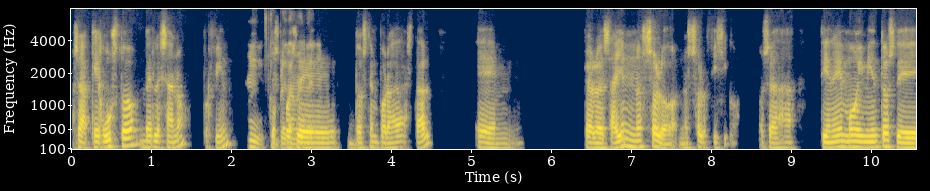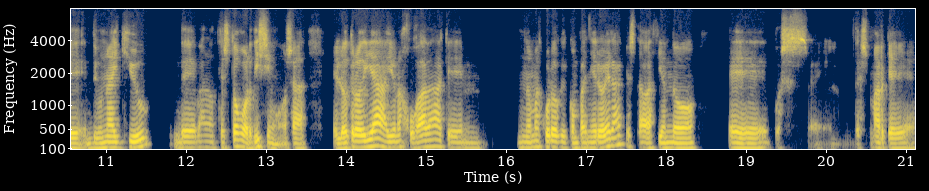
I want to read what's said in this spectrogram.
o sea, qué gusto verle sano, por fin, Mm, después de dos temporadas tal. Em, pero lo de Sion no es solo, no es solo físico, o sea, tiene movimientos de, de un IQ de baloncesto gordísimo. O sea, el otro día hay una jugada que mm, no me acuerdo qué compañero era, que estaba haciendo eh, pues el desmarque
